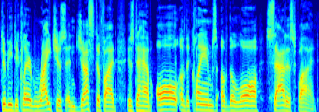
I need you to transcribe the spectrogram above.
To be declared righteous and justified is to have all of the claims of the law satisfied.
